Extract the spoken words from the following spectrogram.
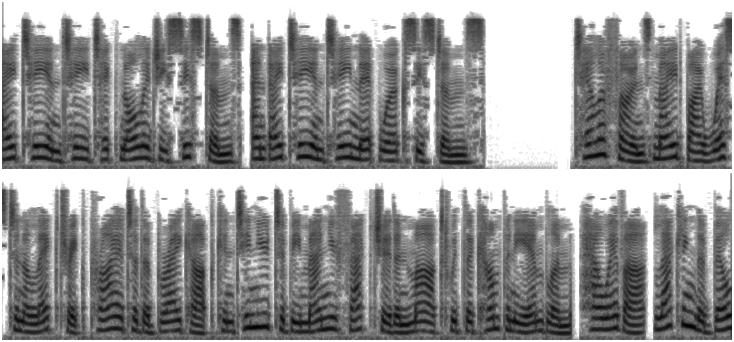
AT&T Technology Systems, and AT&T Network Systems. Telephones made by Western Electric prior to the breakup continued to be manufactured and marked with the company emblem, however, lacking the Bell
